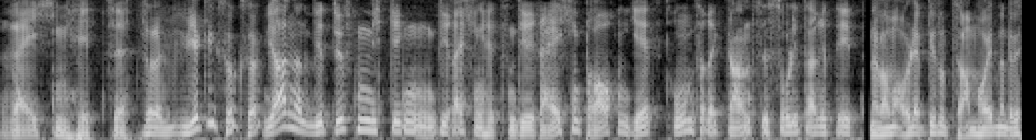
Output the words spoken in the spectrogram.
reichen Hetze. Das hat er wirklich so gesagt? Ja, na, wir dürfen nicht gegen die Reichen hetzen. Die Reichen brauchen jetzt unsere ganze Solidarität. Na, wenn wir alle ein bisschen zusammenhalten. Und, äh,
